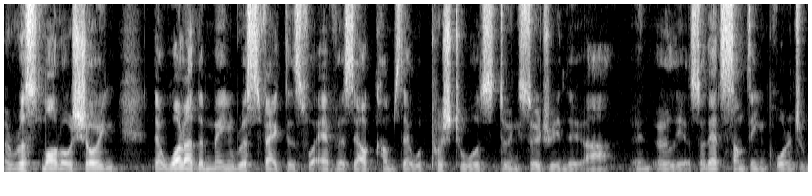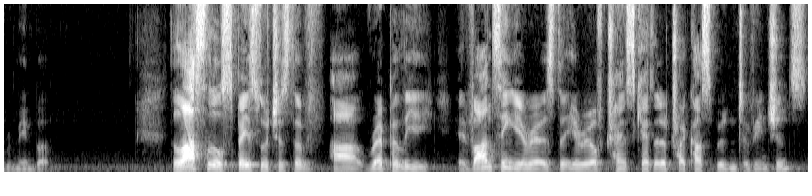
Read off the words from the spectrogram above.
a risk model showing that what are the main risk factors for adverse outcomes that would push towards doing surgery in the uh, in earlier. So that's something important to remember. The last little space, which is the uh, rapidly advancing area, is the area of transcatheter tricuspid interventions.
